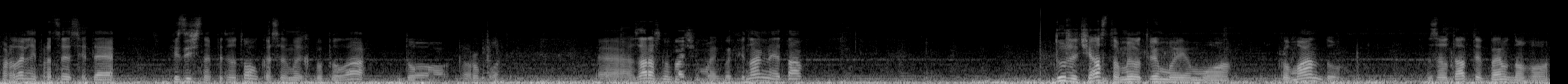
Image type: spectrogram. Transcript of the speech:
Паралельний процес йде фізична підготовка самих БПЛА до роботи. Е, Зараз ми бачимо якби, фінальний етап. Дуже часто ми отримуємо команду завдати певного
